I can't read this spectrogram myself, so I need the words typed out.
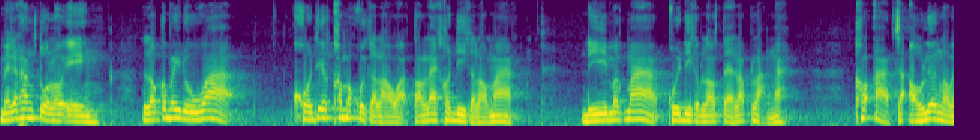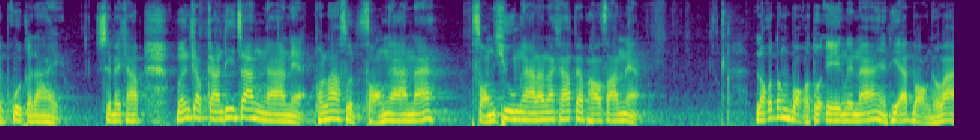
แม้กระทั่งตัวเราเอง เราก็ไม่รู้ว่าคนที่เข้ามาคุยกับเราอะตอนแรกเขาดีกับเรามาก ดีมากๆ คุยดีกับเราแต่รับหลังอะเขาอาจจะเอาเรื่องเราไปพูดก็ได้ ใช่ไหมครับ เหมือนกับการที่จ้างงานเนี่ยเพราะล่าสุด 2 งานนะสองคิวงานแล้วนะครับแปลพาวซันเนี่ยเราก็ต้องบอกกับตัวเองเลยนะ อย่างที่แอดบอกนะว่า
